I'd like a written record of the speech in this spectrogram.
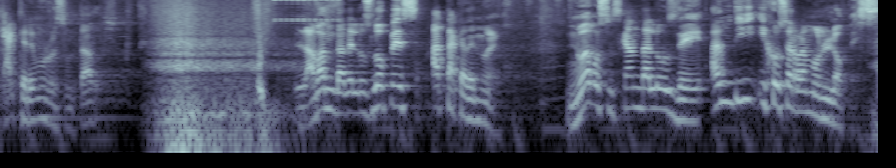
Ya queremos resultados. La banda de los López ataca de nuevo. Nuevos escándalos de Andy y José Ramón López.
